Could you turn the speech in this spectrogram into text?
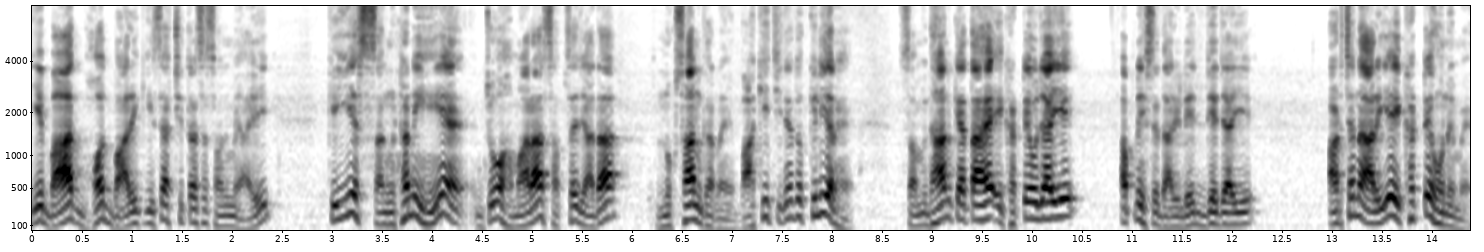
ये बात बहुत बारीकी से अच्छी तरह से समझ में आई कि ये संगठन ही है जो हमारा सबसे ज़्यादा नुकसान कर रहे हैं। बाकी चीज़ें तो क्लियर हैं। संविधान कहता है, इकट्ठे हो जाइए, अपनी हिस्सेदारी ले दे जाइए। अड़चन आ रही है इकट्ठे होने में।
